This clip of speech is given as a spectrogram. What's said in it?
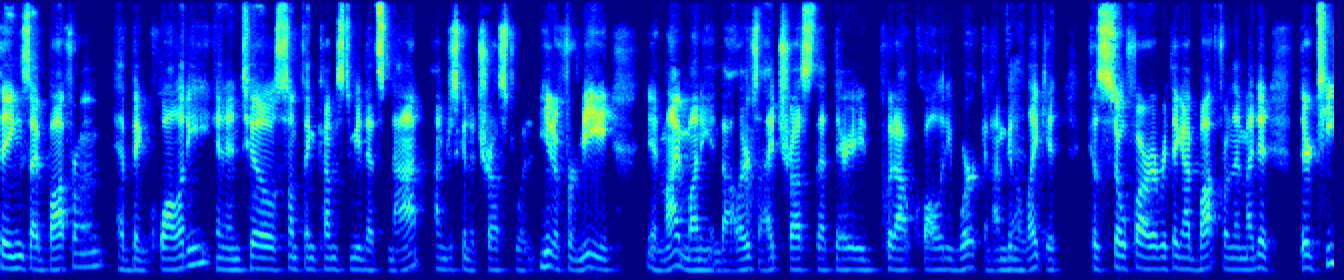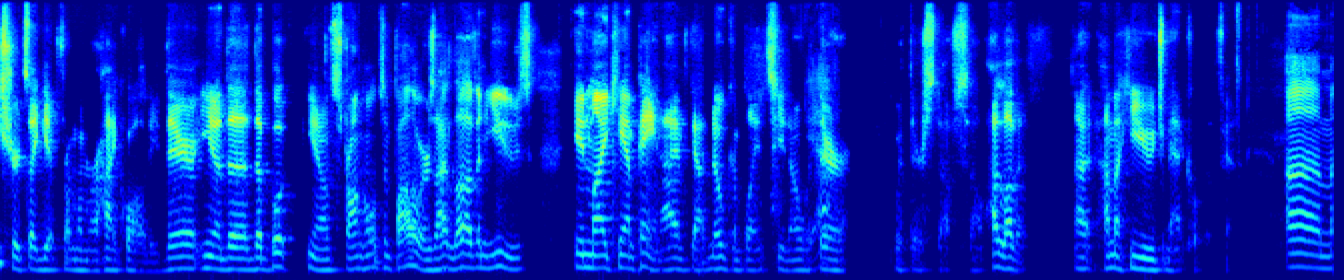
things I bought from them have been quality. And until something comes to me that's not, I'm just going to trust what, you know, for me in my money and dollars, I trust that they put out quality work and I'm going to like it. Cause so far, everything I bought from them, I did their t-shirts I get from them are high quality. They're, you know, the, the book, you know, strongholds and followers I love and use in my campaign. I've got no complaints, you know, with yeah. their, with their stuff. So I love it. I, am a huge Matt Colville fan. Um,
